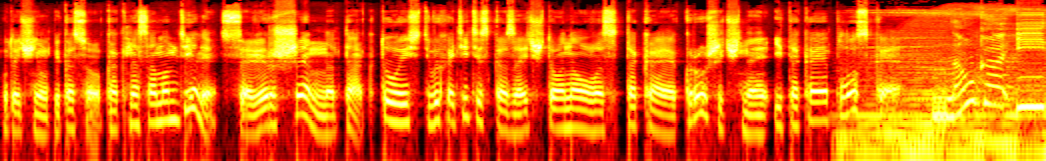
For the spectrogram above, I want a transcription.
уточнил Пикассо. «Как на самом деле?» «Совершенно так! То есть вы хотите сказать, что она у вас такая крошечная и такая плоская?» Наука и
